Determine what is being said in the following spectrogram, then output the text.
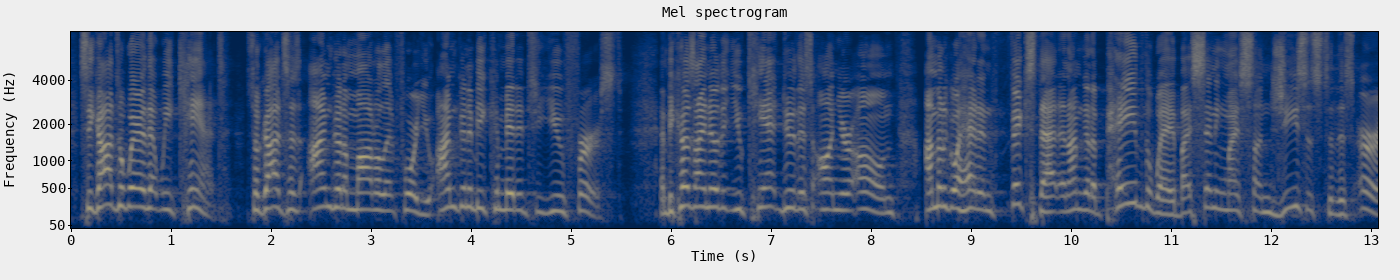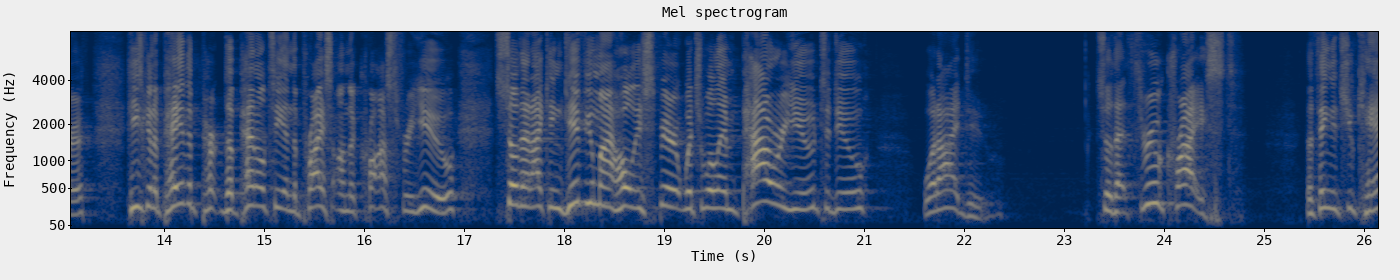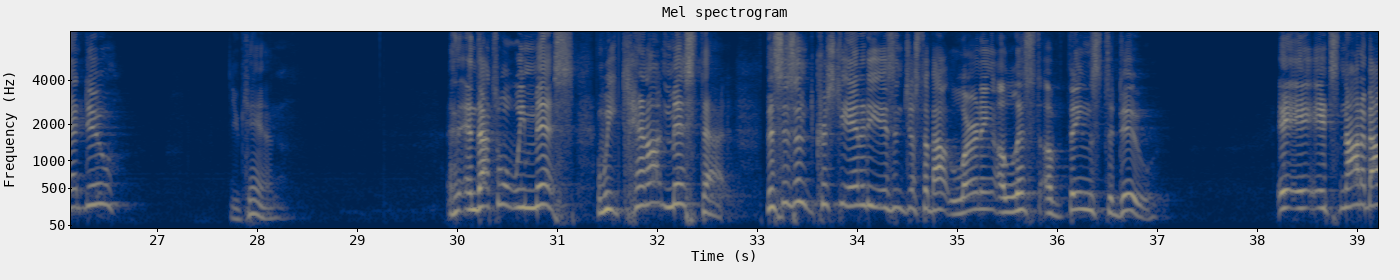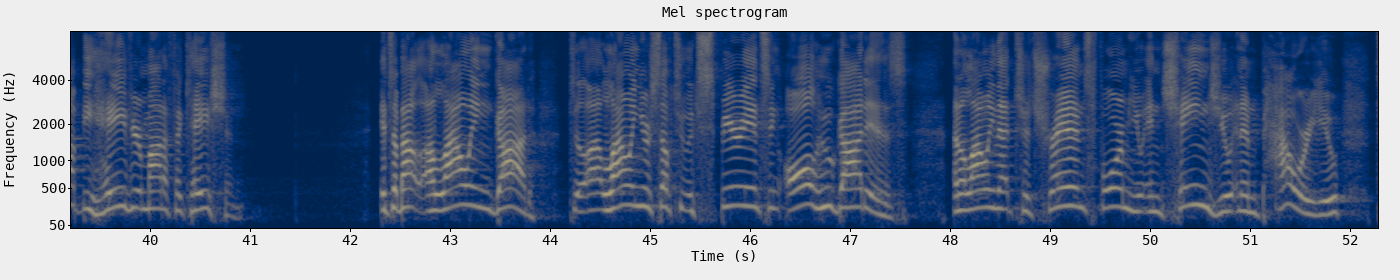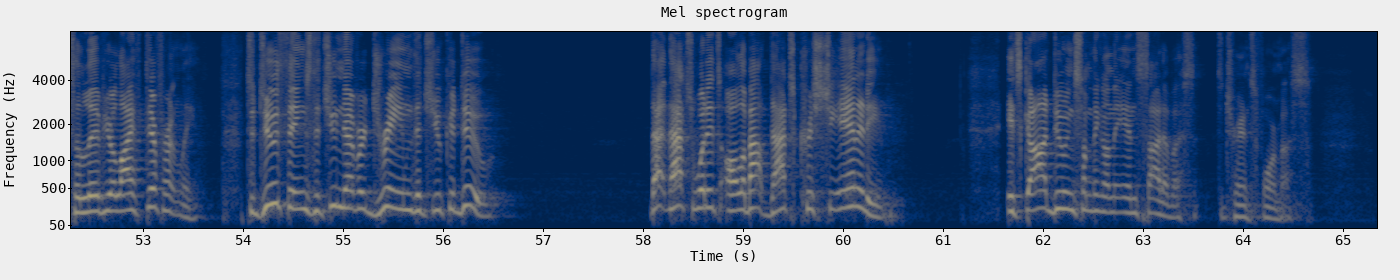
See, God's aware that we can't. So God says, I'm going to model it for you. I'm going to be committed to you first. And because I know that you can't do this on your own, I'm going to go ahead and fix that. And I'm going to pave the way by sending my son Jesus to this earth. He's going to pay the, the penalty and the price on the cross for you so that I can give you my Holy Spirit, which will empower you to do what I do. So that through Christ, the thing that you can't do, you can. And, and that's what we miss. We cannot miss that. This isn't, Christianity isn't just about learning a list of things to do. It, it, it's not about behavior modification. It's about allowing God, to allowing yourself to experiencing all who God is and allowing that to transform you and change you and empower you to live your life differently, to do things that you never dreamed that you could do. That, that's what it's all about. That's Christianity. It's God doing something on the inside of us to transform us.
